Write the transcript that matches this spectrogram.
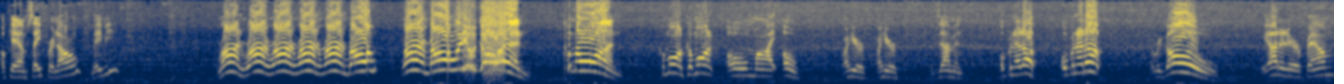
Okay, I'm safe for now, maybe? Run, run, run, run, run, bro! Run, bro! What are you doing? Come on! Come on, come on! Oh, my... Oh, right here, right here. Examine. Open it up! Open it up! There we go! We out of there, fam.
